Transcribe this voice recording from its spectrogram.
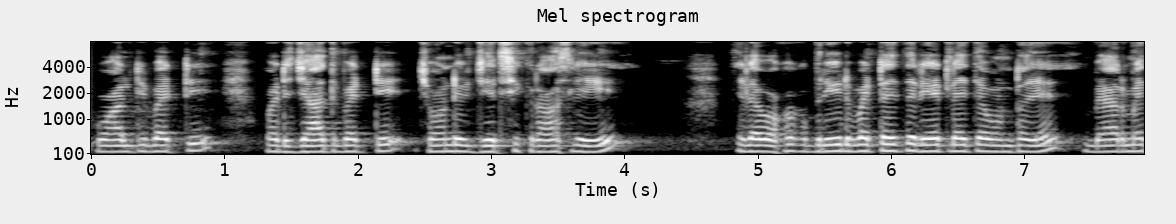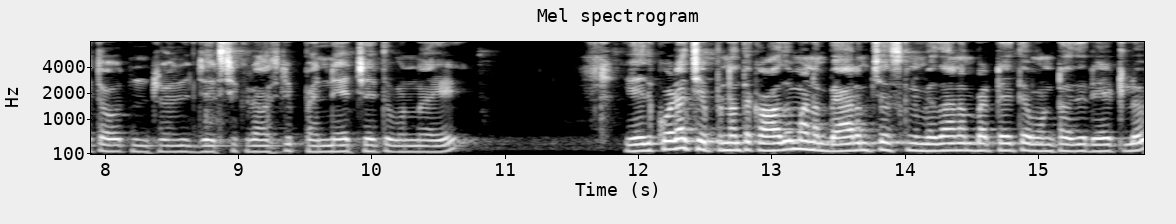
క్వాలిటీ బట్టి వాటి జాతి బట్టి. చూడండి జెర్సీ క్రాస్లు ఇలా ఒక్కొక్క బ్రీడ్ బట్టి అయితే రేట్లు అయితే ఉంటాయి. బేరం అయితే అవుతుంది చూడండి. జెర్సీ క్రాస్లు పని నేర్చి అయితే ఉన్నాయి. ఏది కూడా చెప్పినంత కాదు. మనం బేరం చేసుకునే విధానం బట్టి అయితే ఉంటుంది రేట్లు.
